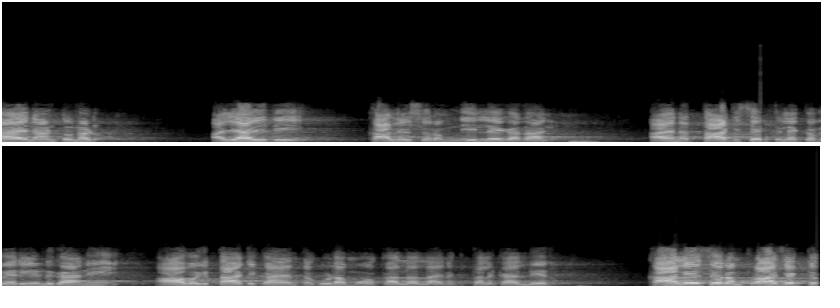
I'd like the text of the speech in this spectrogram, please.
ఒక ఆయన అంటున్నాడు అయ్యా ఇది కాళేశ్వరం నీళ్ళే కదా అని. ఆయన తాటి చెట్టు లెక్క వెరిగిండు కానీ ఆవకి తాటికాయ అంత కూడా మోకాళ్ళల్లో ఆయనకు తలకాయ లేదు. కాళేశ్వరం ప్రాజెక్టు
